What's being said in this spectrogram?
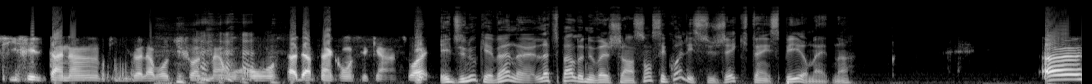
s'ils filent tannant puis ils veulent avoir du fun, ben on, on s'adapte en conséquence. Ouais. Et, et dis-nous, Kevin, euh, là, tu parles de nouvelles chansons. C'est quoi les sujets qui t'inspirent maintenant? Euh,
